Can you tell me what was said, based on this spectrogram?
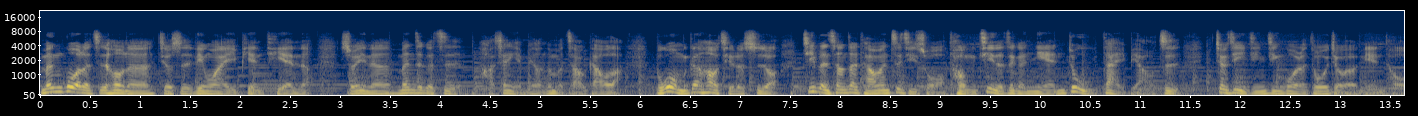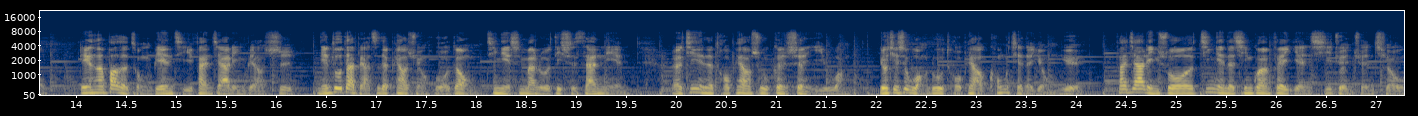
闷过了之后呢，就是另外一片天了。所以呢，闷这个字好像也没有那么糟糕了。不过我们更好奇的是哦，基本上在台湾自己所统计的这个年度代表字，究竟已经经过了多久的年头？联合报的总编辑范嘉玲表示，年度代表字的票选活动今年是迈入第十三年，而今年的投票数更胜以往，尤其是网络投票空前的踊跃。范嘉玲说，今年的新冠肺炎席卷全球，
